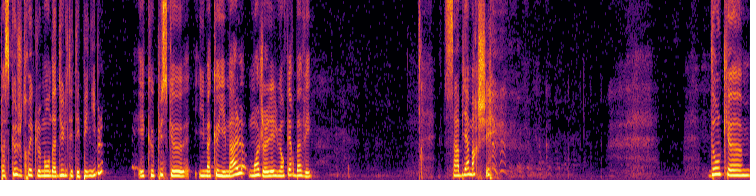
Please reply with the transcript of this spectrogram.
parce que je trouvais que le monde adulte était pénible et que puisqu'il m'accueillait mal, moi j'allais lui en faire baver ça a bien marché. Donc euh,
